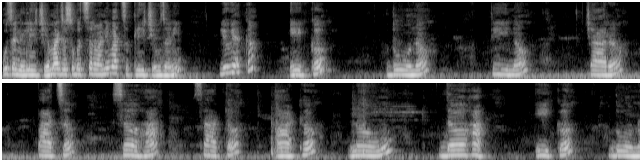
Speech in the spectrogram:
उजणी लिहायची आहे. माझ्यासोबत सर्वांनी वाचत लिहायची आहे उजणी लिहूयात का? एक दोन तीन चार पाच सहा सात आठ नऊ दहा. एक दोन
